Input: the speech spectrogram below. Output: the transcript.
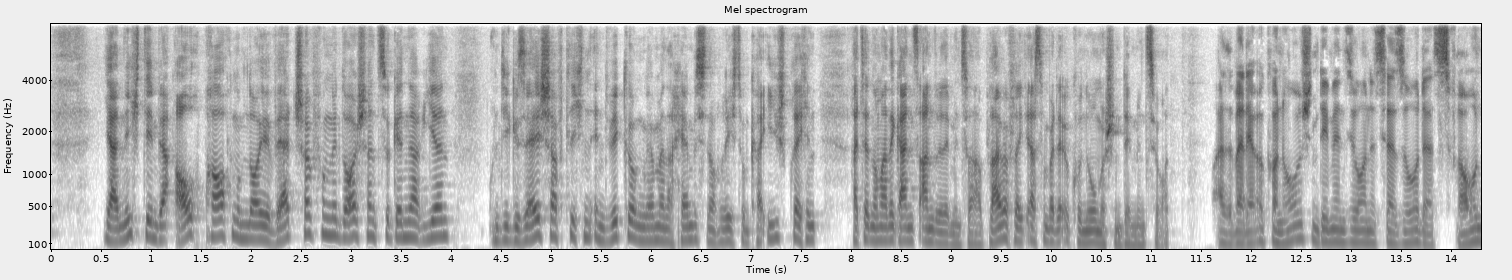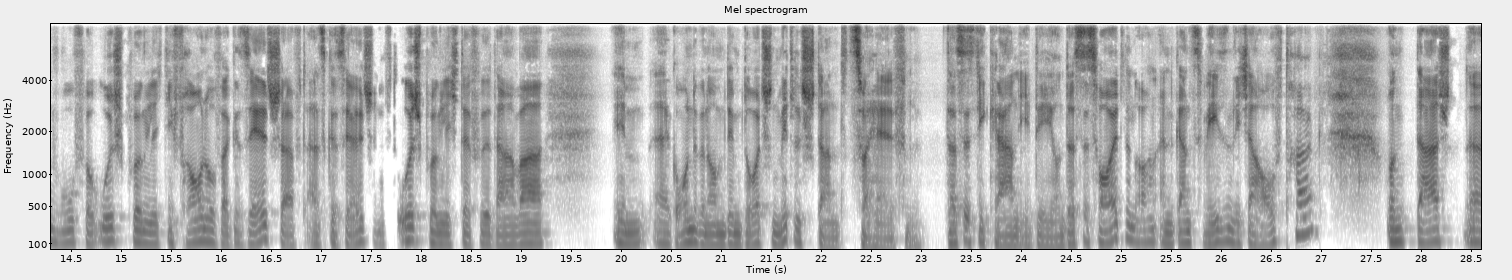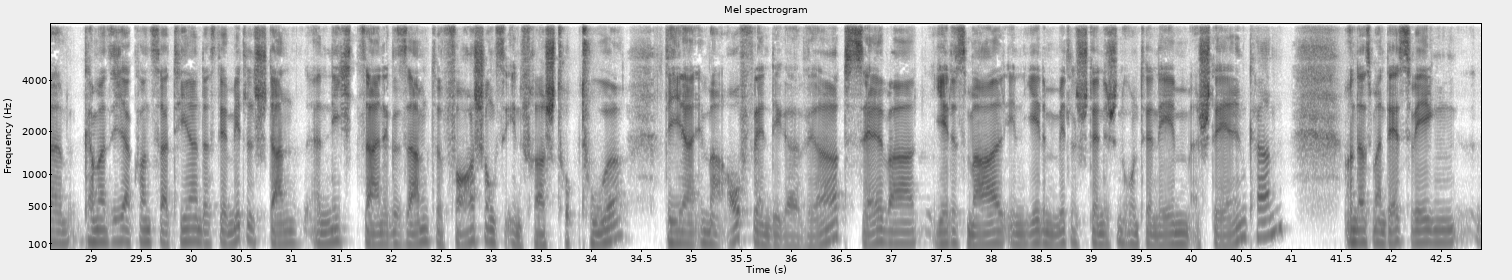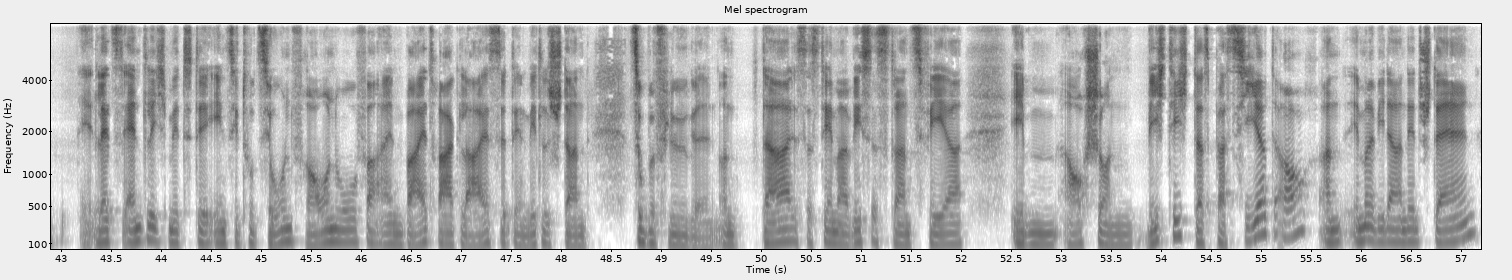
ja nicht, den wir auch brauchen, um neue Wertschöpfung in Deutschland zu generieren. Und die gesellschaftlichen Entwicklungen, wenn wir nachher ein bisschen noch in Richtung KI sprechen, hat ja nochmal eine ganz andere Dimension. Aber bleiben wir vielleicht erstmal bei der ökonomischen Dimension. Also bei der ökonomischen Dimension ist ja so, dass Fraunhofer ursprünglich, die Fraunhofer Gesellschaft als Gesellschaft ursprünglich dafür da war, im äh, Grunde genommen dem deutschen Mittelstand zu helfen. Das ist die Kernidee und das ist heute noch ein ganz wesentlicher Auftrag. Und da äh, kann man sicher konstatieren, dass der Mittelstand äh, nicht seine gesamte Forschungsinfrastruktur, die ja immer aufwendiger wird, selber jedes Mal in jedem mittelständischen Unternehmen erstellen kann. Und dass man deswegen äh, letztendlich mit der Institution Fraunhofer einen Beitrag leistet, den Mittelstand zu beflügeln. Und da ist das Thema Wissenstransfer eben auch schon wichtig. Das passiert auch an, immer wieder an den Stellen.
